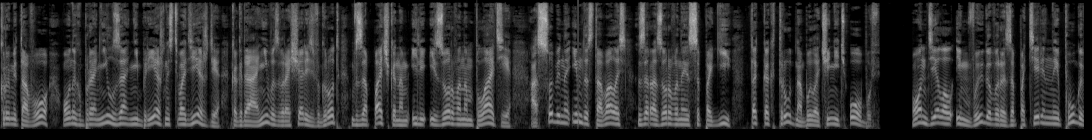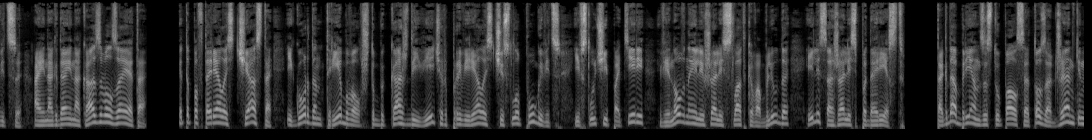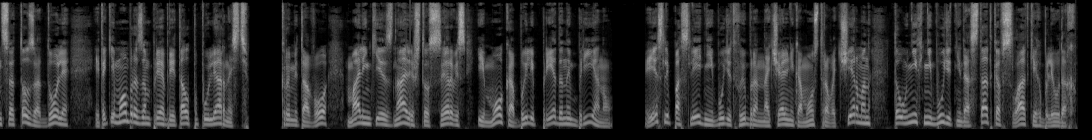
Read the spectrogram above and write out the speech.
Кроме того, он их бронил за небрежность в одежде, когда они возвращались в грот в запачканном или изорванном платье, особенно им доставалось за разорванные сапоги, так как трудно было чинить обувь. Он делал им выговоры за потерянные пуговицы, а иногда и наказывал за это, это повторялось часто, и Гордон требовал, чтобы каждый вечер проверялось число пуговиц, и в случае потери виновные лишались сладкого блюда или сажались под арест. Тогда Бриан заступался то за Дженкинса, то за Доля, и таким образом приобретал популярность. Кроме того, маленькие знали, что сервис и Мока были преданы Бриану. Если последний будет выбран начальником острова Черман, то у них не будет недостатка в сладких блюдах.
